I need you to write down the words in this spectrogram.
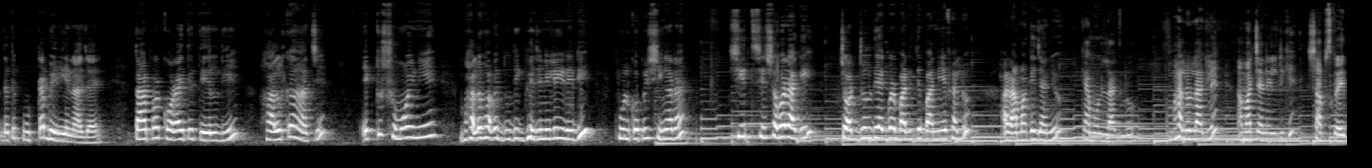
যাতে পুরটা বেরিয়ে না যায়। তারপর কড়াইতে তেল দিয়ে হালকা আঁচে একটু সময় নিয়ে ভালোভাবে দুদিক ভেজে নিলেই রেডি ফুলকপির সিঙ্গারা। শীত শেষ হওয়ার আগেই চটজলদি একবার বাড়িতে বানিয়ে ফেলো আর আমাকে জানিও কেমন লাগল। ভালো লাগলে আমার চ্যানেলটিকে সাবস্ক্রাইব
